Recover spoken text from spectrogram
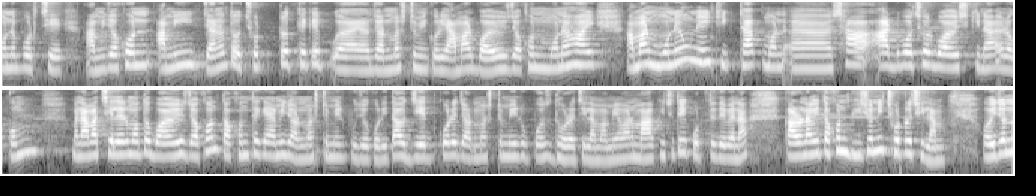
মনে পড়ছে। আমি যখন আমি জানো তো ছোট্ট থেকে জন্মাষ্টমী করি আমার বয়স যখন মনে হয় আমার মনেও নেই ঠিকঠাক মনে আট বছর বয়স কিনা এরকম। মানে আমার ছেলের মতো বয়স যখন তখন থেকে আমি জন্মাষ্টমীর পুজো করি। তাও জেদ করে জন্মাষ্টমীর উপোস ধরেছিলাম আমি। আমার মা কিছুতেই করতে দেবে না কারণ আমি তখন ভীষণই ছোট ছিলাম। ওই জন্য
